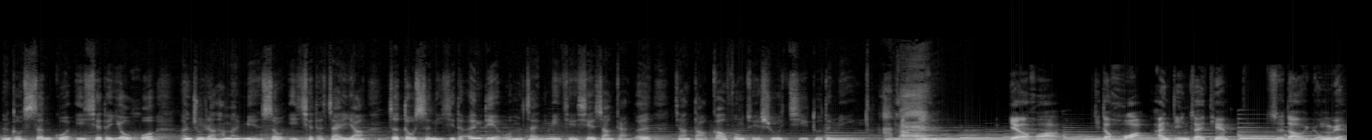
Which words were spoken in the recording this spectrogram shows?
能够胜过一切的诱惑，恩主让他们免受一切的灾殃。这都是你记的恩典，我们在你面前献上感恩，将祷告奉耶稣基督的名，阿门。耶和华，你的话安定在天。直到永远，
